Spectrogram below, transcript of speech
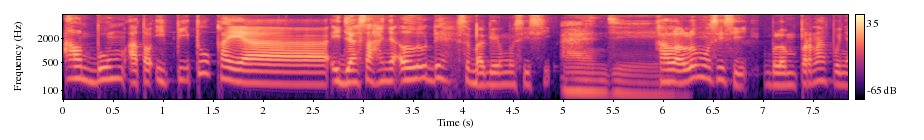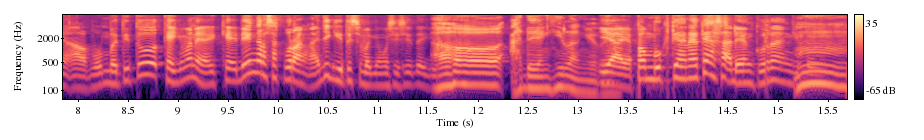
Album atau EP itu kayak ijazahnya elu deh sebagai musisi. Anjir. Kalau lu musisi belum pernah punya album, berarti tuh kayak gimana ya? Kayak dia ngerasa kurang aja gitu sebagai musisi tuh gitu. Oh, ada yang hilang gitu. Iya ya, pembuktiannya tuh asa ada yang kurang gitu. Hmm.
